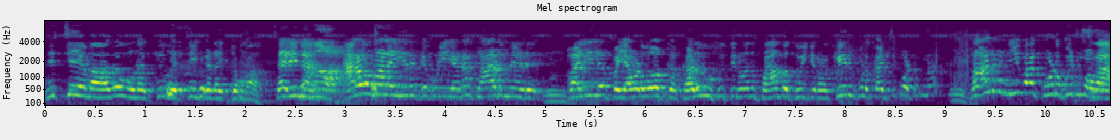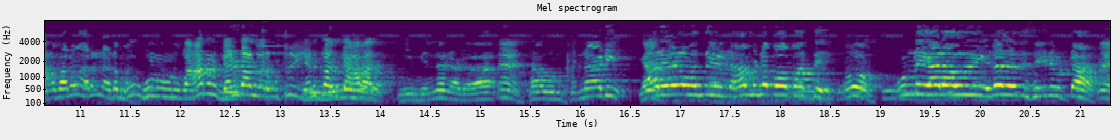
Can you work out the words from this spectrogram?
நிச்சயமாக உனக்கு வெற்றி கிடைக்குமா? சரிண்ணா. அரவமலை இருக்கக்கூடிய இடம் காடு மேடு. வழியில இப்ப எவ்வளவோ க- கழுவு சுத்தின்னு வந்து பாம்பை தூக்கிறோம். கீரிக்குள்ள கடிச்சு போட்டோம்னா நானும் நீ வா கூட கூட்டிட்டு போவா. வர வர நடமா? உன் வாகனம் கருடால் வர விட்டு எனக்கு அதுக்கு ஆகாது. நீ முன்ன நட. நான் உன் பின்னாடி யாரேனும் வந்து முன்ன போக பார்த்து? உன்னை யாராவது இடரது செய்து விட்டால் ஆ.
